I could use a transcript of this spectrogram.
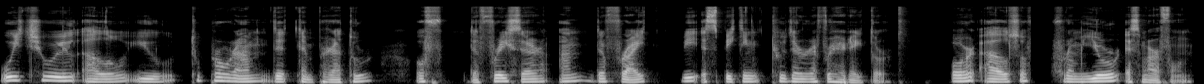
which will allow you to program the temperature of the freezer and the fridge by speaking to the refrigerator, or also from your smartphone.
